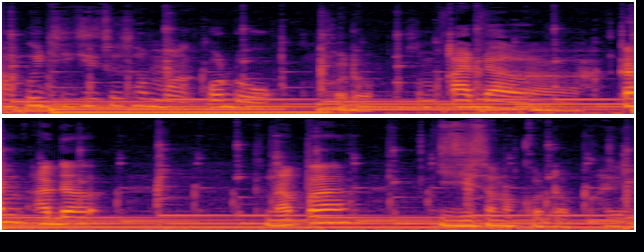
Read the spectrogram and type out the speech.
aku jijik tuh sama kodok. Kodok. Sama kadal. Nah, kan ada kenapa jijik sama kodok? Ayo.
